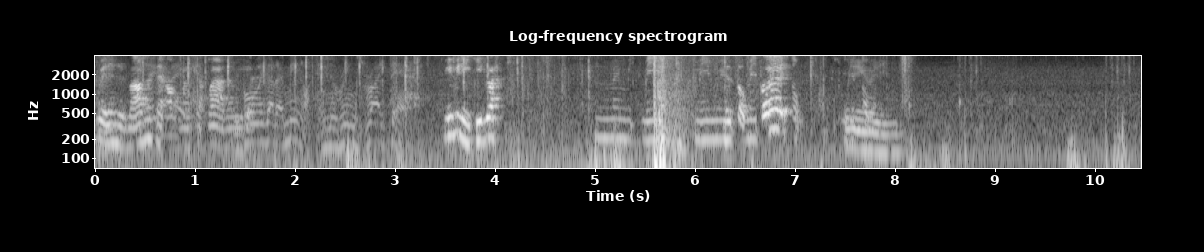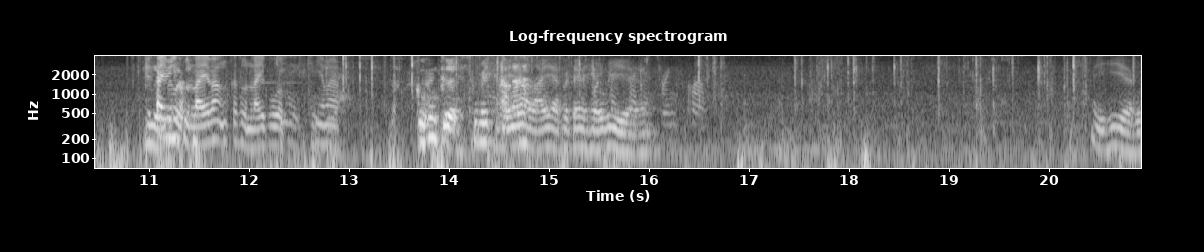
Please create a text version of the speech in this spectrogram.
เวรหนึ่งน้องตั้งแต่ออกมาจากบ้านนะ We've only got a minute and the ring's right there. มีวิธีคิดวะไม่มีมีมีมีเป็นศพมีเฮ้ยศพกูยิงกูยิงเห็นใครไหมีมกระสุนไรบ้างกระสุนไรกูแบบ Phoenix เยี่ย kit มาก here. กูเพิ่งเกิด กูไม่ใช้อะไรอะกูใช้เฮลวี่อะ Seconds rings close. ไอ้เหี้ยกู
